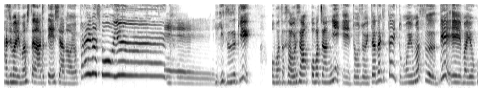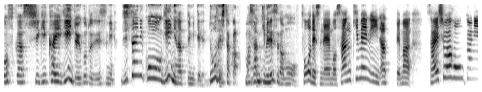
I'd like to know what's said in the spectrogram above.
始まりました。アルテイシアの酔っ払いラジオイエーイ。えー引き続き、小畑沙織さん、おばちゃんに、えー登場いただきたいと思います。で、えーまあ、横須賀市議会議員ということでですね、実際にこう、議員になってみてどうでしたか？まあ、3期目ですが、もそうですね、もう3期目になって、まあ、最初は本当に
